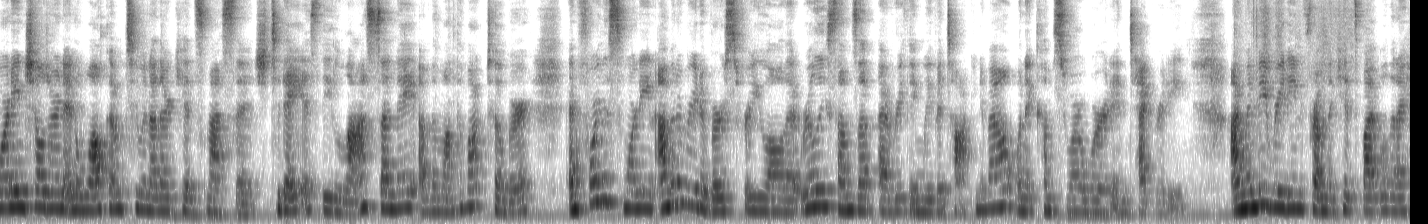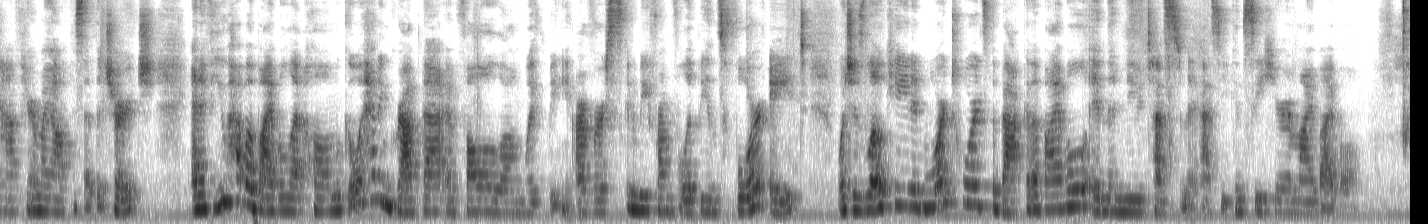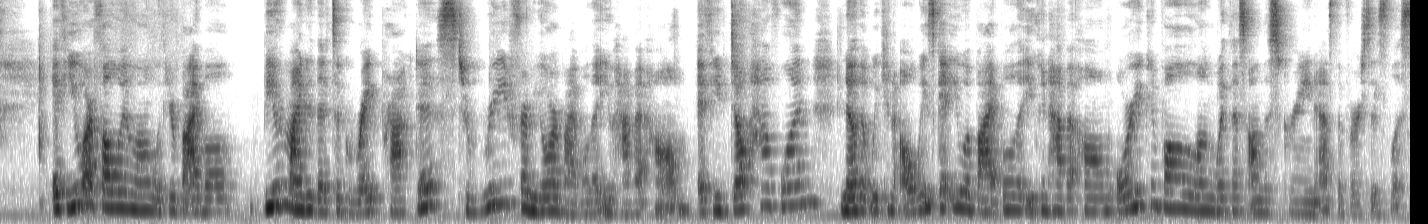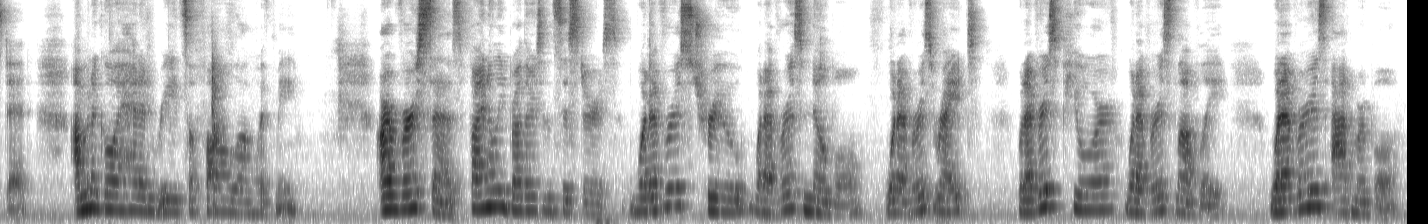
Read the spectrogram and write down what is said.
Morning, children, and welcome to another Kids Message. Today is the last Sunday of the month of October, and for this morning, I'm going to read a verse for you all that really sums up everything we've been talking about when it comes to our word integrity. I'm going to be reading from the Kids Bible that I have here in my office at the church, and if you have a Bible at home, go ahead and grab that and follow along with me. Our verse is going to be from Philippians 4 8, which is located more towards the back of the Bible in the New Testament, as you can see here in my Bible. If you are following along with your Bible, be reminded that it's a great practice to read from your Bible that you have at home. If you don't have one, know that we can always get you a Bible that you can have at home, or you can follow along with us on the screen as the verses listed. I'm going to go ahead and read, so follow along with me. Our verse says, Finally, brothers and sisters, whatever is true, whatever is noble, whatever is right, whatever is pure, whatever is lovely, whatever is admirable,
